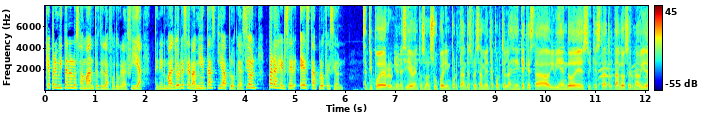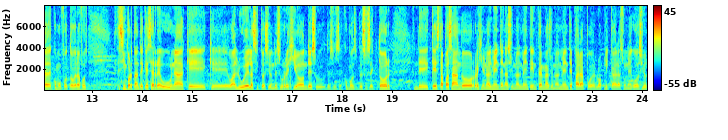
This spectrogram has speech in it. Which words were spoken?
que permitan a los amantes de la fotografía tener mayores herramientas y apropiación para ejercer esta profesión. Este tipo de reuniones y eventos son súper importantes precisamente porque la gente que está viviendo de esto y que está tratando de hacer una vida como fotógrafos, es importante que se reúna, que, evalúe la situación de su región, de su, de, su, como de su sector, de qué está pasando regionalmente, nacionalmente, internacionalmente para poderlo aplicar a su negocio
